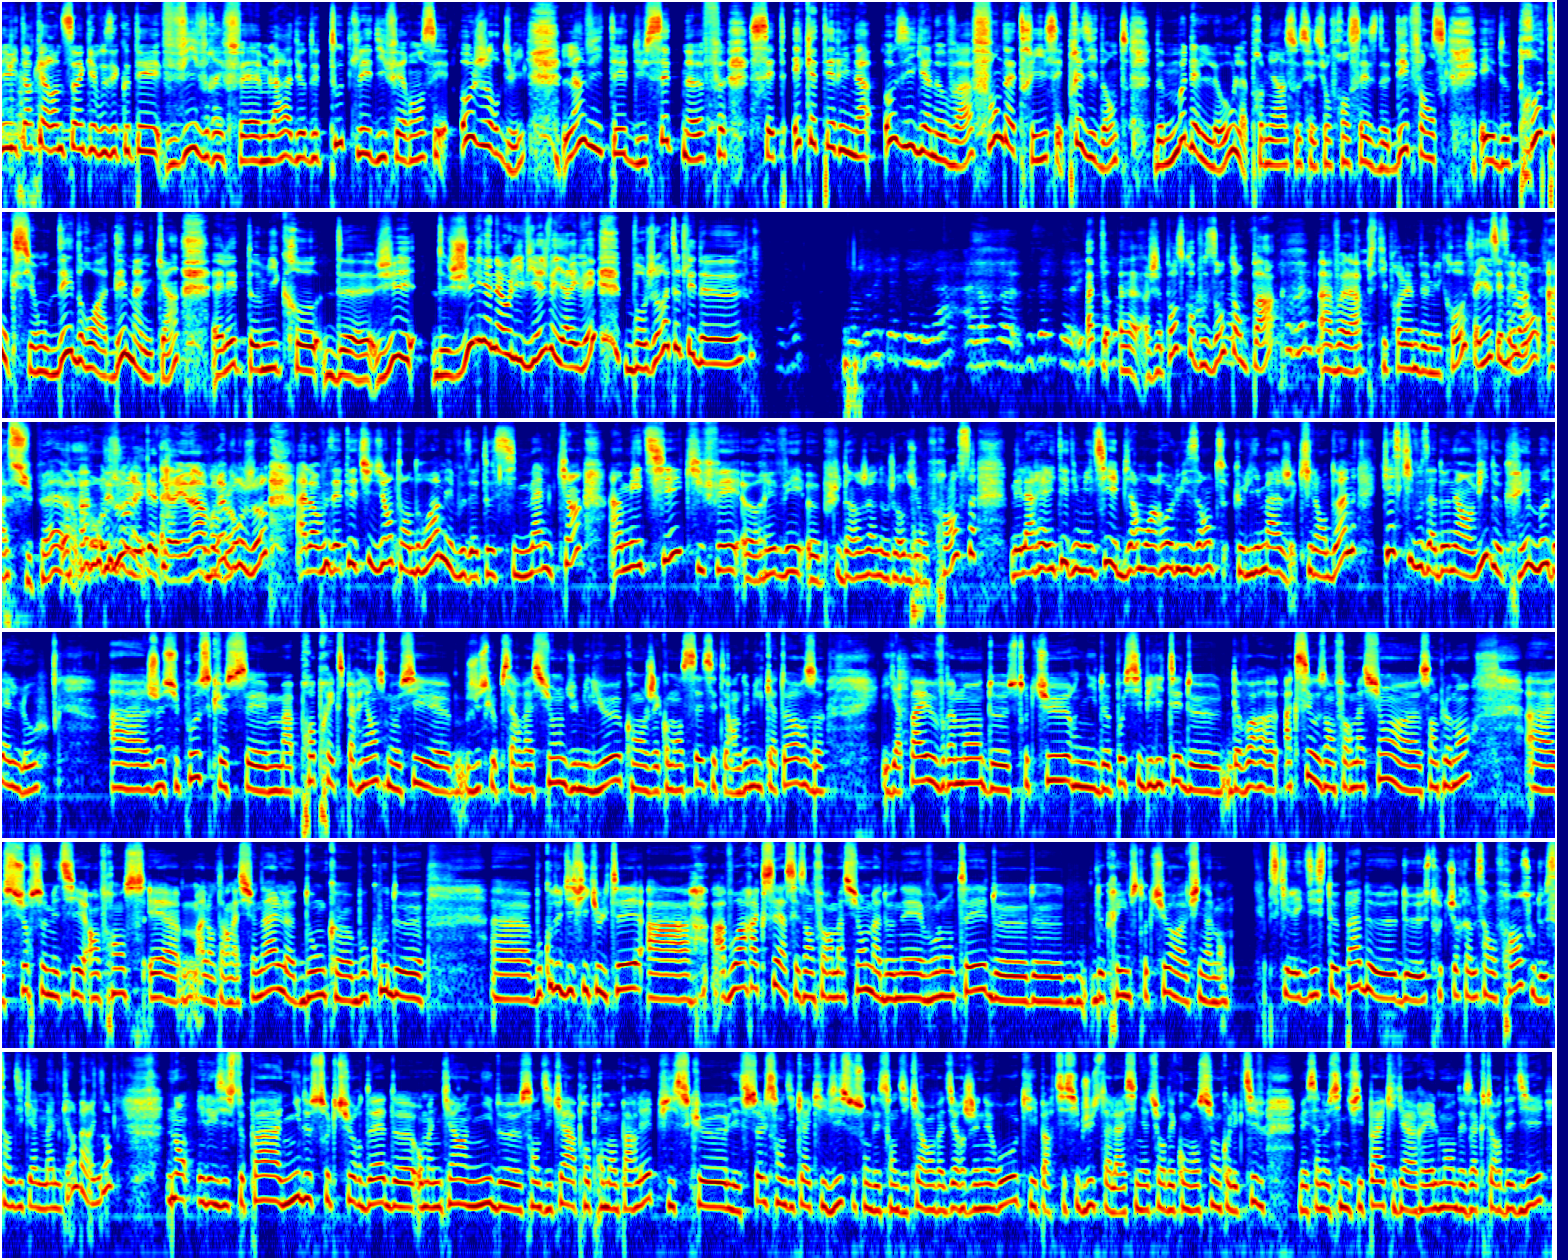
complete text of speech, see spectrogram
Il est 8h45 et vous écoutez Vivre FM, la radio de toutes les différences. Et aujourd'hui, l'invité du 7-9, c'est Ekaterina Oziganova, fondatrice et présidente de Modello, la première association française de défense et de protection des droits des mannequins. Elle est au micro de, de Juliana Olivier, je vais y arriver. Bonjour à toutes les deux. Bonjour Ekaterina. Alors, euh, vous êtes. Euh, Attends, euh, je pense qu'on vous entend pas. Ah voilà, petit problème de micro. Ça y est, c'est bon, bon Ah super. bonjour Ekaterina. Un vrai bonjour. Alors, vous êtes étudiante en droit, mais vous êtes aussi mannequin, un métier qui fait rêver plus d'un jeune aujourd'hui en France. Mais la réalité du métier est bien moins reluisante que l'image qu'il en donne. Qu'est-ce qui vous a donné envie de créer Modello euh, je suppose que c'est ma propre expérience, mais aussi euh, juste l'observation du milieu. Quand j'ai commencé, c'était en 2014. Il n'y a pas eu vraiment de structure ni de possibilité d'avoir accès aux informations euh, simplement euh, sur ce métier en France et à l'international. Donc beaucoup de beaucoup de difficultés à avoir accès à ces informations m'a donné volonté de créer une structure finalement. Parce qu'il n'existe pas de, de, structure comme ça en France ou de syndicat de mannequins, par exemple? Non, il n'existe pas ni de structure d'aide aux mannequins, ni de syndicat à proprement parler, puisque les seuls syndicats qui existent, ce sont des syndicats, on va dire, généraux, qui participent juste à la signature des conventions collectives, mais ça ne signifie pas qu'il y a réellement des acteurs dédiés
